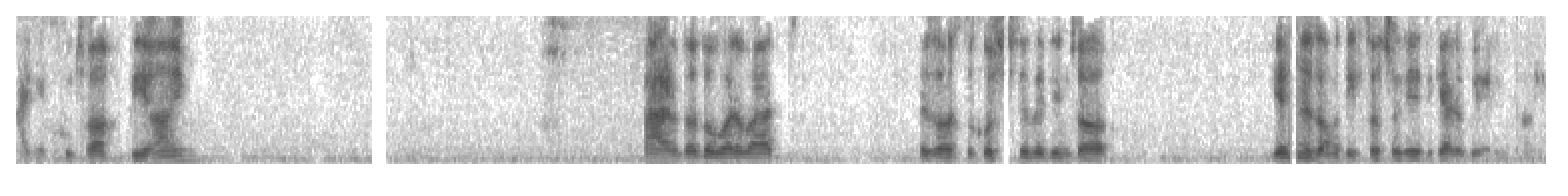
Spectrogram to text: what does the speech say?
اگه کوتاه بیایم فردا دوباره باید هزار کشته بدیم تا یه نظام دیکتاتوری دیگر رو بیاریم پایین.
